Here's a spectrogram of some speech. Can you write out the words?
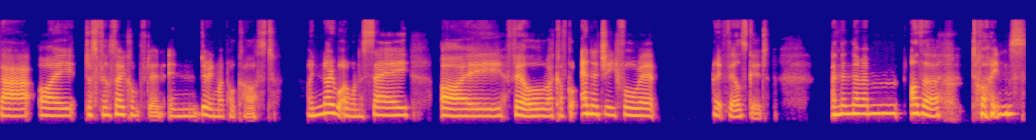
that I just feel so confident in doing my podcast. I know what I want to say. I feel like I've got energy for it. And it feels good. And then there are other times,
